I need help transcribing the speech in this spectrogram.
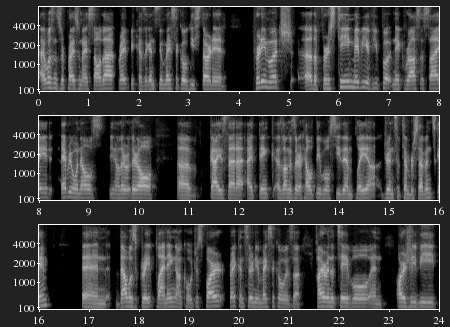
I wasn't surprised when I saw that, right? Because against New Mexico he started pretty much uh, the first team. Maybe if you put Nick Ross aside, everyone else, you know, they're they're all uh, guys that I, I, think as long as they're healthy, we'll see them play uh, during September seventh game. And that was great planning on coach's part, right? Considering New Mexico is uh, higher in the table and RGV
